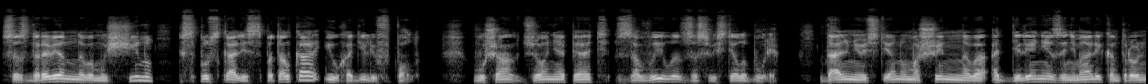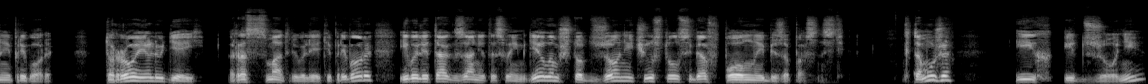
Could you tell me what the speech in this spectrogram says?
со здоровенного мужчину спускались с потолка и уходили в пол. В ушах Джонни опять завыла, засвистела буря. Дальнюю стену машинного отделения занимали контрольные приборы. Трое людей рассматривали эти приборы и были так заняты своим делом, что Джонни чувствовал себя в полной безопасности. К тому же их и Джонни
